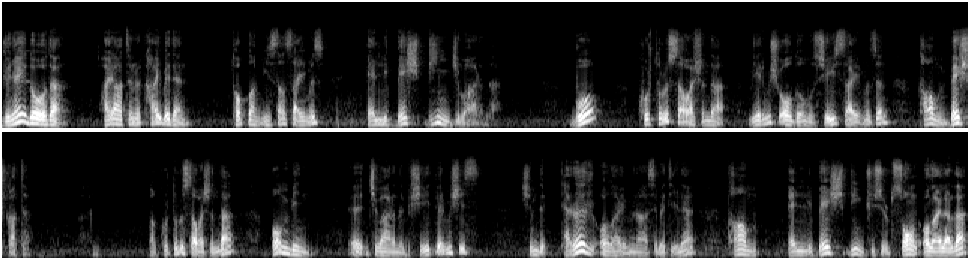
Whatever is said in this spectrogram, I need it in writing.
Güneydoğu'da hayatını kaybeden toplam insan sayımız 55 bin civarında. Bu Kurtuluş Savaşı'nda vermiş olduğumuz şehit sayımızın tam 5 katı. Bak Kurtuluş Savaşı'nda 10 bin e, civarında bir şehit vermişiz. Şimdi terör olayı münasebetiyle tam 55 bin küsür son olaylarda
